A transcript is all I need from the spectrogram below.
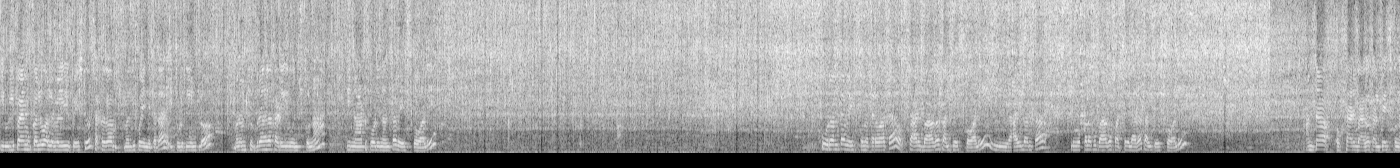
ఈ ఉల్లిపాయ ముక్కలు అల్లం వెల్లుల్లి పేస్ట్ చక్కగా మగ్గిపోయింది కదా. ఇప్పుడు దీంట్లో మనం శుభ్రంగా కడిగి ఉంచుకున్న ఈ నాటుకోడినంతా వేసుకోవాలి. కూర అంతా వేసుకున్న తర్వాత ఒకసారి బాగా కలిపేసుకోవాలి. ఈ ఆయిల్ అంతా ఈ ముక్కలకు బాగా పట్టేలాగా కలిపేసుకోవాలి. అంతా ఒకసారి బాగా కలిపేసుకున్న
